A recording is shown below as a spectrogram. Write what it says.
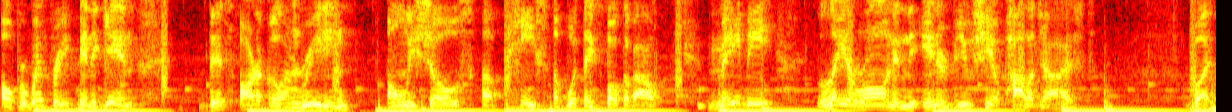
Oprah Winfrey, and again, this article I'm reading only shows a piece of what they spoke about. Maybe later on in the interview she apologized, but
